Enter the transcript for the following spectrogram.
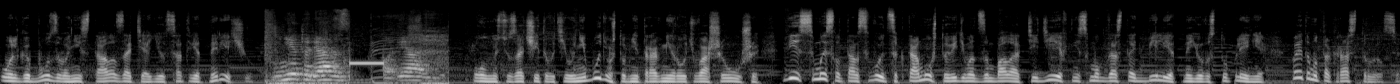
Ольга Бузова не стала затягивать с ответной речью. Мне это реально за***ло, реально. Полностью зачитывать его не будем, чтобы не травмировать ваши уши. Весь смысл там сводится к тому, что, видимо, Дзамбалат Тидеев не смог достать билет на ее выступление, поэтому так расстроился.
